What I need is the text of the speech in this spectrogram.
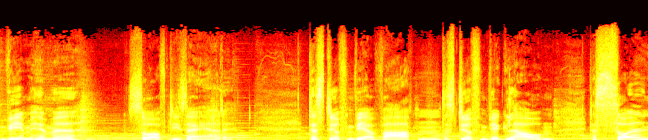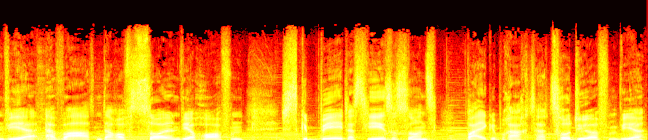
wie im Himmel, so auf dieser Erde. Das dürfen wir erwarten, das dürfen wir glauben, das sollen wir erwarten, darauf sollen wir hoffen. Das Gebet, das Jesus uns beigebracht hat. So dürfen wir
